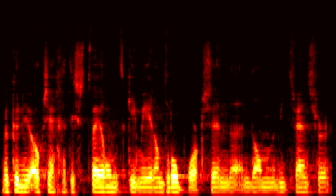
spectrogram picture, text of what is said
we kunnen nu ook zeggen, het is 200 keer meer dan Dropbox en, en dan WeTransfer.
